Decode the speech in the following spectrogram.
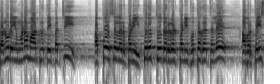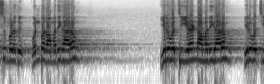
தன்னுடைய மனமாற்றத்தை பற்றி அப்போ சிலர் பணி திருத்தூதர்கள் பணி புத்தகத்திலே அவர் பேசும் பொழுது ஒன்பதாம் அதிகாரம் இருபத்தி இரண்டாம் அதிகாரம் இருபத்தி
